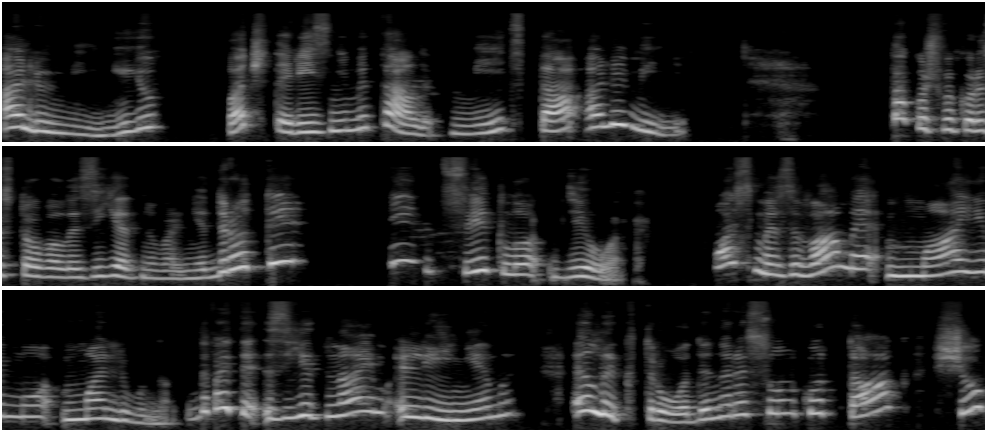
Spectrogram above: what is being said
алюмінію. Бачите, різні метали мідь та алюміній. Також використовували з'єднувальні дроти і світлодіод. Ось ми з вами маємо малюнок. Давайте з'єднаємо лініями електроди на рисунку так, щоб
